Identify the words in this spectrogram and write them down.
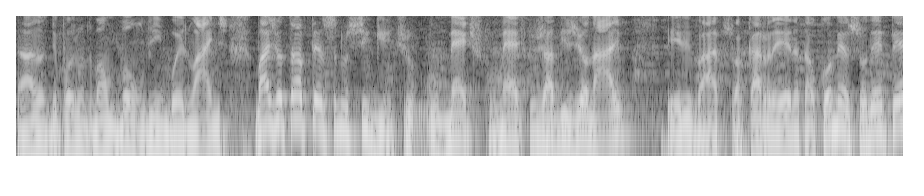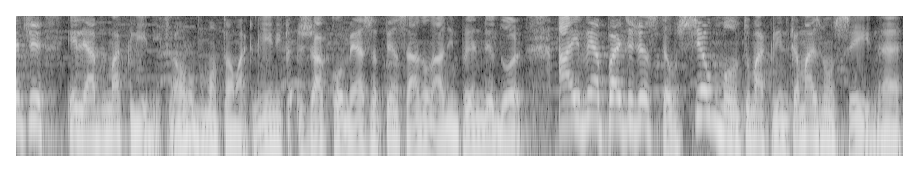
tá? Depois vamos tomar um bom vinho, Bueno Aires. Mas eu tava pensando o seguinte: o médico, o médico já visionário, ele vai para sua carreira tal. Começou, de repente, ele abre uma clínica. Vamos montar uma clínica, já começa a pensar no lado empreendedor. Aí vem a parte de gestão. Se eu monto uma clínica, mas não sei, né?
